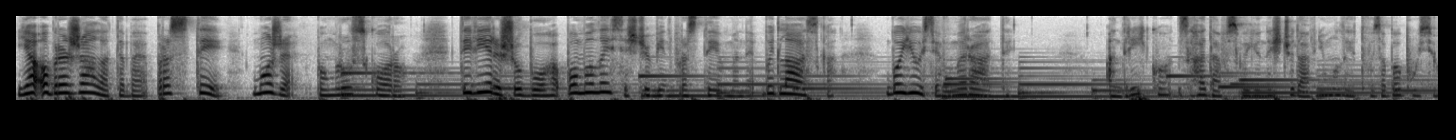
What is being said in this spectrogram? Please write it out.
Я ображала тебе, прости, може, помру скоро. Ти віриш у Бога, помолися, щоб він простив мене, будь ласка, боюся вмирати. Андрійко згадав свою нещодавню молитву за бабусю,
